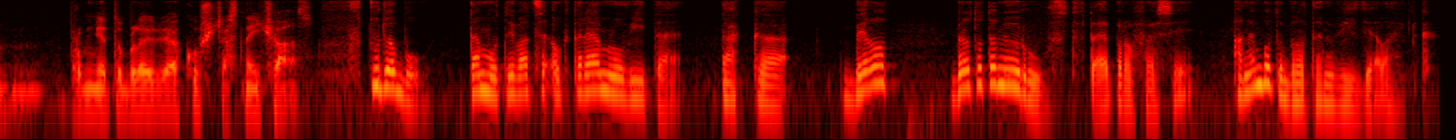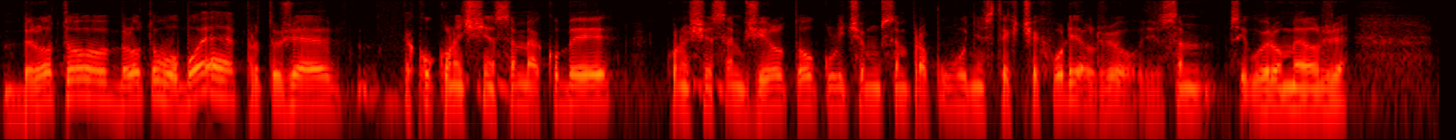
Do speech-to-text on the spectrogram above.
pro mě to byl jako šťastný čas. V tu dobu ta motivace, o které mluvíte, tak bylo, byl to ten růst v té profesi, anebo to byl ten výdělek? Bylo to, bylo to oboje, protože jako konečně jsem jakoby konečně jsem žil to, kvůli čemu jsem prapůvodně z těch Čech odjel, že, jo? že jsem si uvědomil, že,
